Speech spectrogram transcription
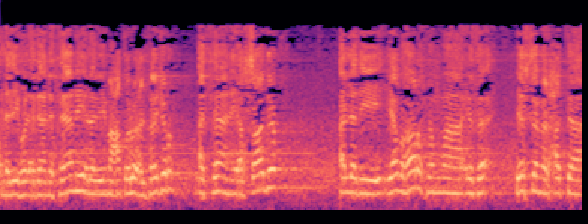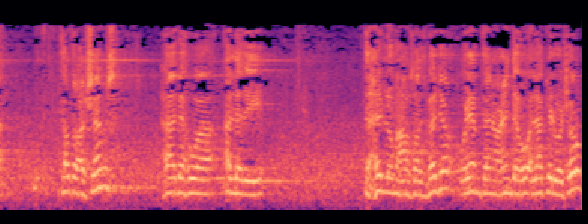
الذي هو الأذان الثاني الذي مع طلوع الفجر الثاني الصادق الذي يظهر ثم يستمر حتى تطلع الشمس هذا هو الذي تحل معه صلاة الفجر ويمتنع عنده الأكل والشرب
